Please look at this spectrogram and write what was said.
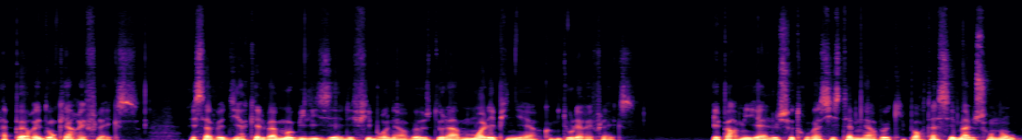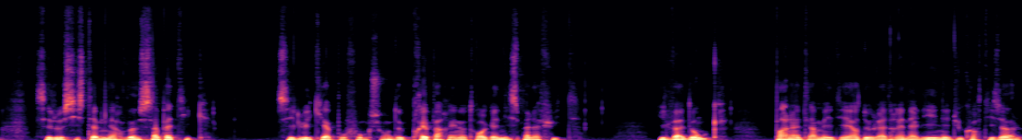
La peur est donc un réflexe, et ça veut dire qu'elle va mobiliser les fibres nerveuses de la moelle épinière, comme tous les réflexes. Et parmi elles se trouve un système nerveux qui porte assez mal son nom, c'est le système nerveux sympathique. C'est lui qui a pour fonction de préparer notre organisme à la fuite. Il va donc, par l'intermédiaire de l'adrénaline et du cortisol,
